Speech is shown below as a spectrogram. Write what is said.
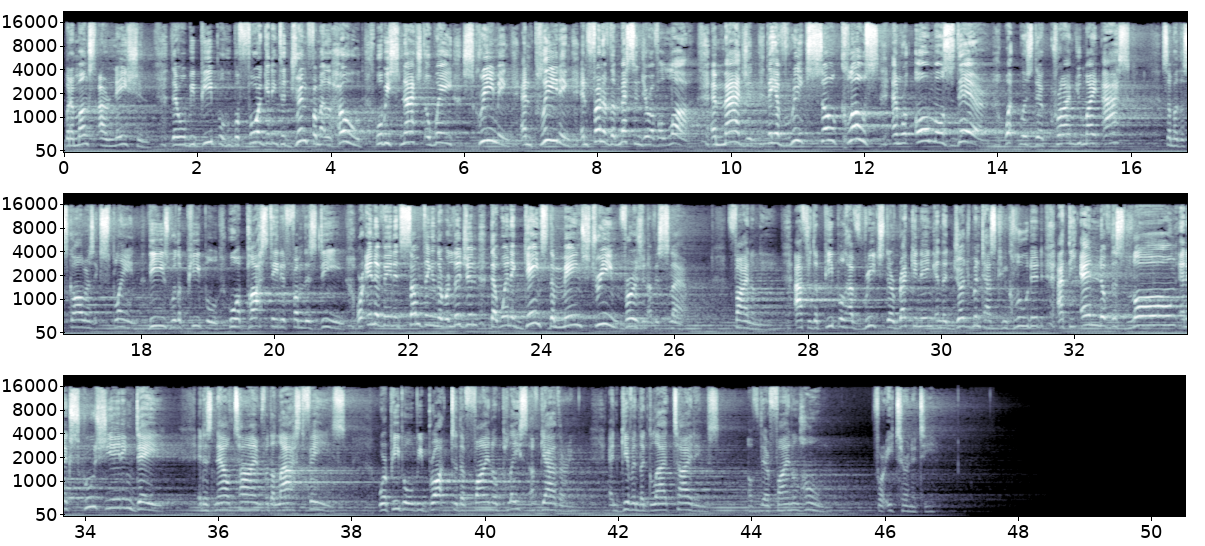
But amongst our nation, there will be people who, before getting to drink from Al Hawd, will be snatched away screaming and pleading in front of the Messenger of Allah. Imagine they have reached so close and were almost there. What was their crime, you might ask? Some of the scholars explain these were the people who apostated from this deen or innovated something in the religion that went against the mainstream version of Islam. Finally, after the people have reached their reckoning and the judgment has concluded, at the end of this long and excruciating day, it is now time for the last phase, where people will be brought to the final place of gathering and given the glad tidings of their final home for eternity.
